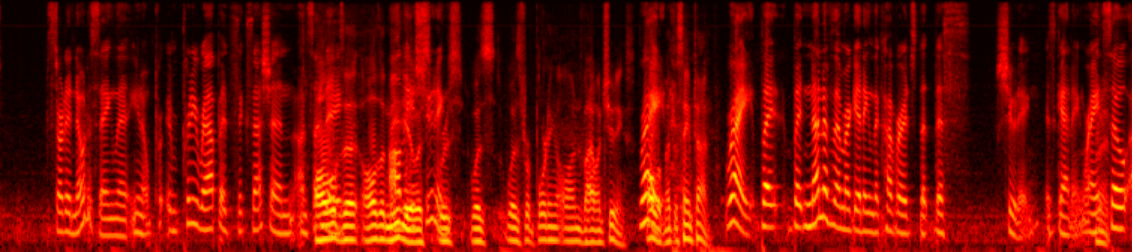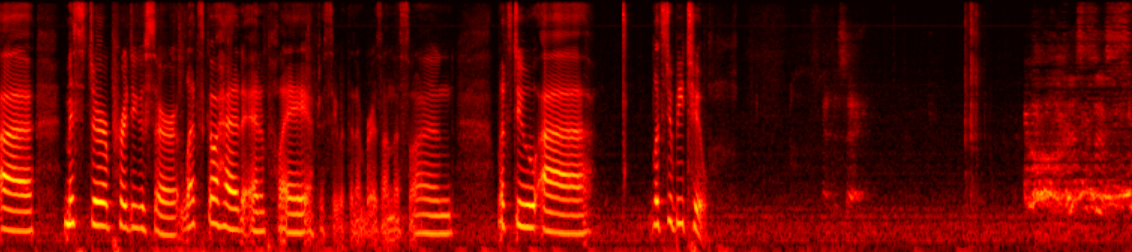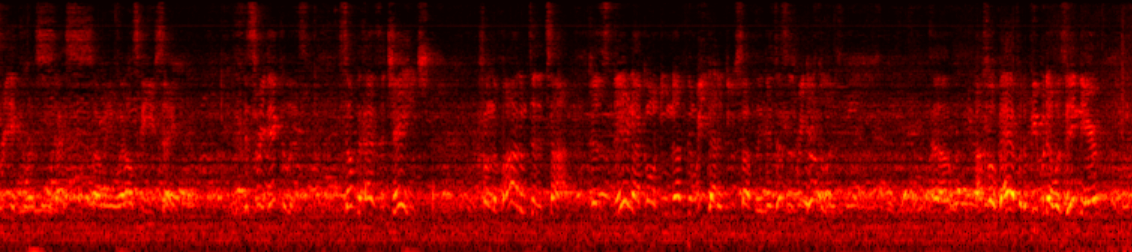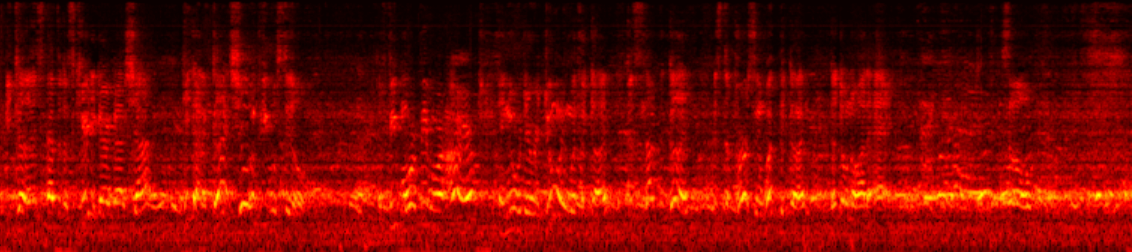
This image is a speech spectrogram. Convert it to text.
started noticing that you know pr- in pretty rapid succession on Sunday. all the all the media these was, was was was reporting on violent shootings. All Right. of them at the same time. Right, but but none of them are getting the coverage that this shooting is getting, right? Right. So, uh, Mr. Producer, let's go ahead and play. I have to see what the number is on this one. Let's do uh, let's do B two. It's ridiculous. Something has to change from the bottom to the top because they're not going to do nothing. We got to do something because this is ridiculous. Uh, I feel bad for the people that was in there because after the security guard got shot, he got a gun shooting people still. If people, more people were armed and knew what they were doing with a gun, because it's not the gun, it's the person with the gun that don't know how to act. So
